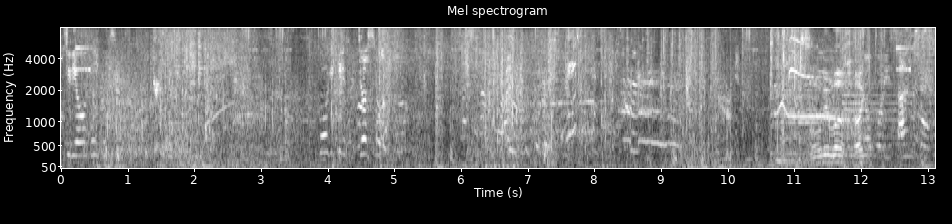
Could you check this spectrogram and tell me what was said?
治療を担当します攻撃力上昇俺ははい。残り30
